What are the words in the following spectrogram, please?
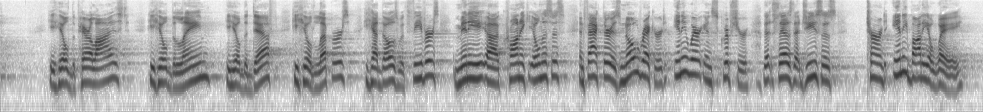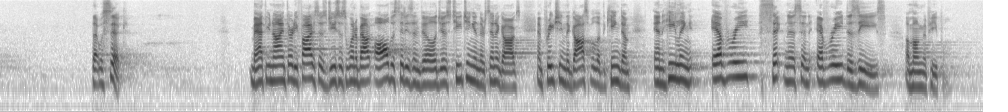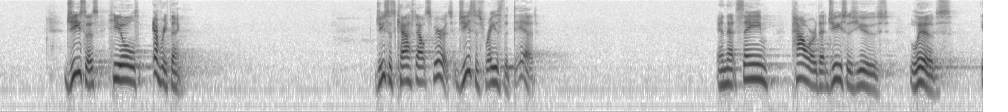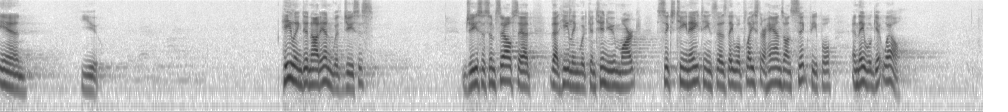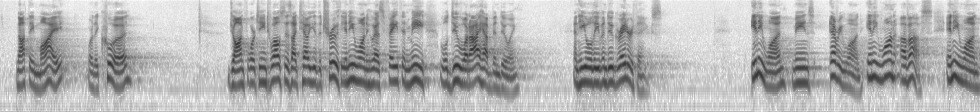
he healed the paralyzed, he healed the lame, he healed the deaf, he healed lepers, he had those with fevers, many uh, chronic illnesses. In fact, there is no record anywhere in Scripture that says that Jesus turned anybody away that was sick. Matthew 9:35 says Jesus went about all the cities and villages teaching in their synagogues and preaching the gospel of the kingdom and healing every sickness and every disease among the people. Jesus healed everything. Jesus cast out spirits. Jesus raised the dead. And that same power that Jesus used lives in you. Healing did not end with Jesus. Jesus himself said that healing would continue. Mark 16, 18 says, They will place their hands on sick people and they will get well. Not they might, or they could. John 14, 12 says, I tell you the truth. Anyone who has faith in me will do what I have been doing, and he will even do greater things. Anyone means everyone, any one of us, anyone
